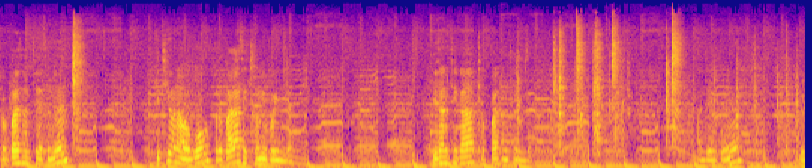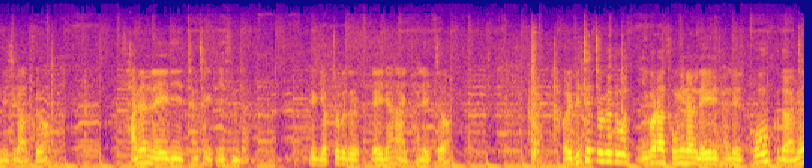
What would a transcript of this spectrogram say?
격발 상태에서는 이렇게 튀어나오고 빨간색 점이 보입니다. 이 상태가 격발 상태입니다. 앉아있을 때는 눌리지가 않고요. 사면 레일이 장착이 되어 있습니다. 여기 옆쪽에도 레일이 하나 달려있죠? 원래 밑에 쪽에도 이거랑 동일한 레일이 달려있고 그 다음에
